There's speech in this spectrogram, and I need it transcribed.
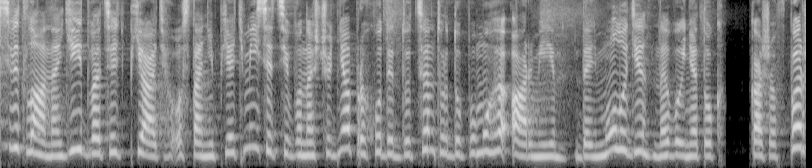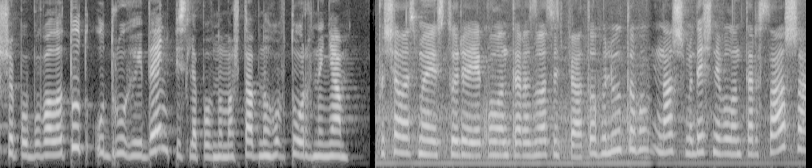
Світлана, їй 25. Останні п'ять місяців вона щодня приходить до центру допомоги армії. День молоді не виняток. Каже, вперше побувала тут у другий день після повномасштабного вторгнення. Почалась моя історія як волонтера з 25 лютого. Наш медичний волонтер Саша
